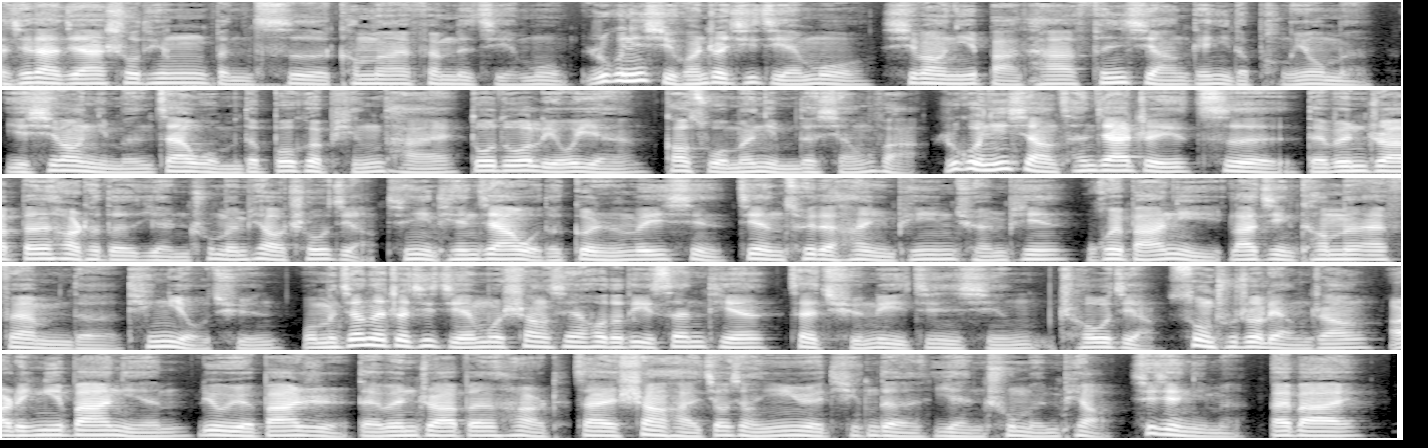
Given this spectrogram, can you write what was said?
感谢大家收听本次 Common FM 的节目。如果你喜欢这期节目，希望你把它分享给你的朋友们，也希望你们在我们的播客平台多多留言，告诉我们你们的想法。如果你想参加这一次 Devendra Benhart 的演出门票抽奖，请你添加我的个人微信“剑崔”的汉语拼音全拼，我会把你拉进 Common FM 的听友群。我们将在这期节目上线后的第三天，在群里进行抽奖，送出这两张2018年6月8日 Devendra Benhart 在上海交响音乐厅的演出门票。谢谢你们，拜拜。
